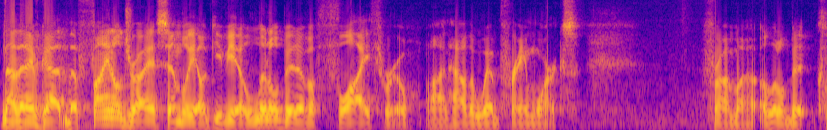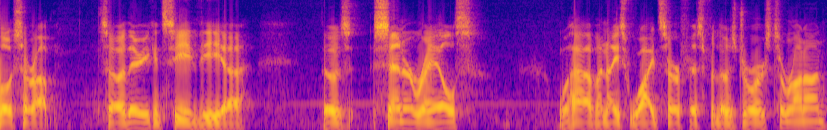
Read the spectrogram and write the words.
Now that I've got the final dry assembly, I'll give you a little bit of a fly through on how the web frame works from a, a little bit closer up. So there you can see the uh, those center rails will have a nice wide surface for those drawers to run on.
